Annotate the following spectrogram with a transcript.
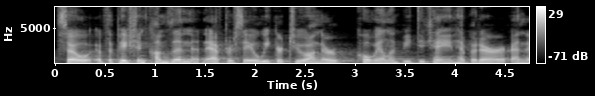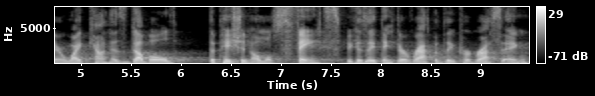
So if the patient comes in after, say, a week or two on their covalent BTK inhibitor and their white count has doubled, the patient almost faints because they think they're rapidly progressing.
